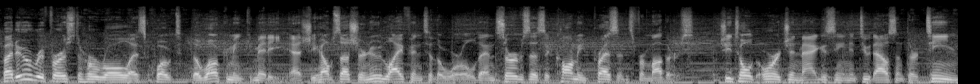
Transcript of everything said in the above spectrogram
Badu refers to her role as, quote, the welcoming committee, as she helps usher new life into the world and serves as a calming presence for mothers. She told Origin magazine in 2013,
